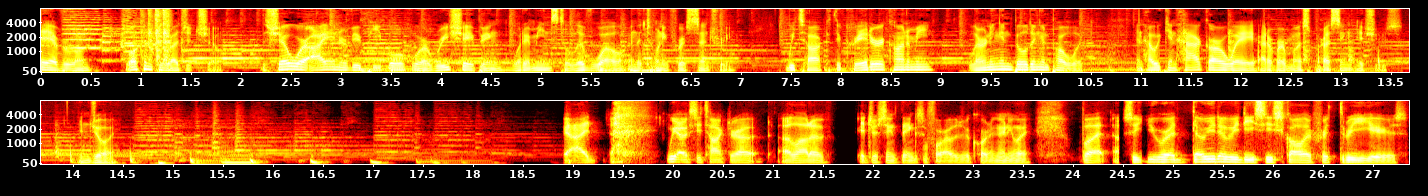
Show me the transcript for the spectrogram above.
Hey everyone, welcome to Rajat Show, the show where I interview people who are reshaping what it means to live well in the 21st century. We talk the creator economy, learning and building in public, and how we can hack our way out of our most pressing issues. Enjoy. Yeah, I we obviously talked about a lot of interesting things before I was recording anyway. But uh, so you were a WWDC scholar for 3 years.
